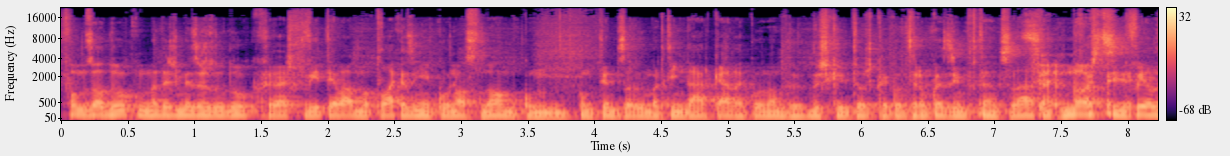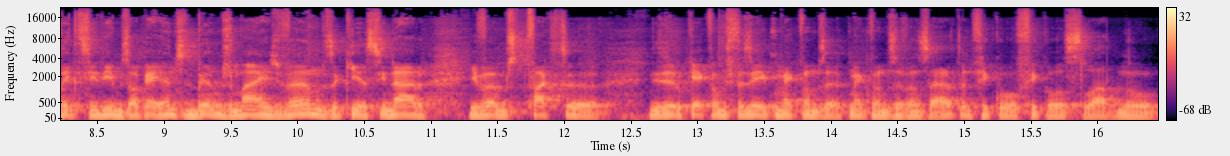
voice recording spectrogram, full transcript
Fomos ao Duque, uma das mesas do Duque, acho que devia ter lá uma placazinha com o nosso nome, como, como temos ali o Martim da Arcada com o nome dos escritores que aconteceram coisas importantes lá. Certo. Nós decidimos, foi ali que decidimos, ok, antes de bebermos mais, vamos aqui assinar e vamos de facto dizer o que é que vamos fazer e como é que vamos, como é que vamos avançar. Portanto, ficou, ficou selado no,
